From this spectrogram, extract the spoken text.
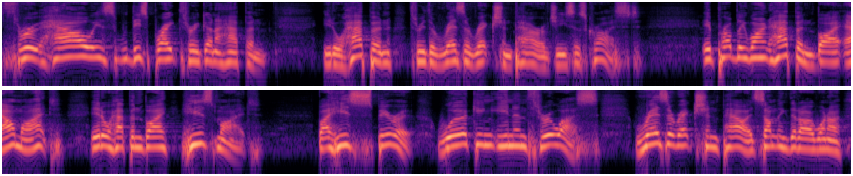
through how is this breakthrough going to happen? It'll happen through the resurrection power of Jesus Christ. It probably won't happen by our might, it'll happen by His might, by His Spirit working in and through us. Resurrection power. It's something that I want to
